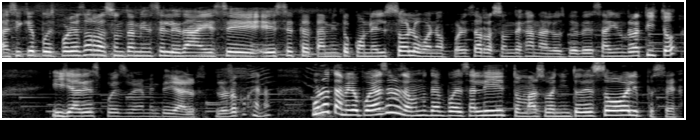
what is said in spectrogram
Así que pues por esa razón también se le da ese, ese tratamiento con el solo. Bueno, por esa razón dejan a los bebés ahí un ratito y ya después obviamente ya los, los recogen, ¿no? Uno también lo puede hacer, o sea, uno también puede salir, tomar su bañito de sol y pues bueno,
